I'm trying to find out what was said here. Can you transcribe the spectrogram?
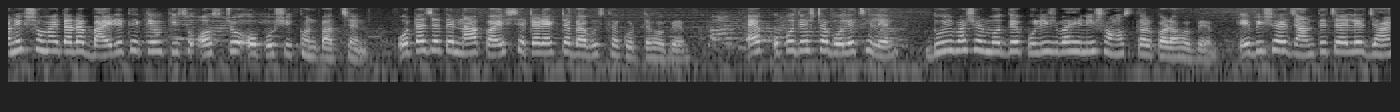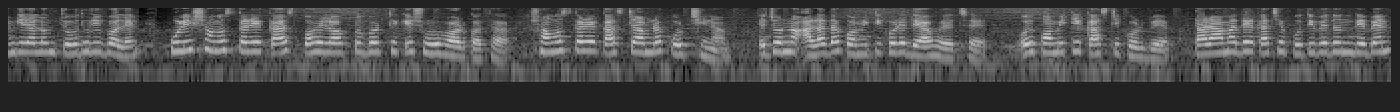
অনেক সময় তারা বাইরে থেকেও কিছু অস্ত্র ও প্রশিক্ষণ পাচ্ছেন। ওটা যাতে না পায় সেটার একটা ব্যবস্থা করতে হবে। এক উপদেষ্টা বলেছিলেন, দুই মাসের মধ্যে পুলিশ বাহিনী সংস্কার করা হবে। এ বিষয়ে জানতে চাইলে জাহাঙ্গীর আলম চৌধুরী বলেন, পুলিশ সংস্কারের কাজ পহেলা অক্টোবর থেকে শুরু হওয়ার কথা। সংস্কারের কাজটা আমরা করছি না। এজন্য আলাদা কমিটি করে দেয়া হয়েছে। ওই কমিটি কাজটি করবে। তারা আমাদের কাছে প্রতিবেদন দেবেন,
